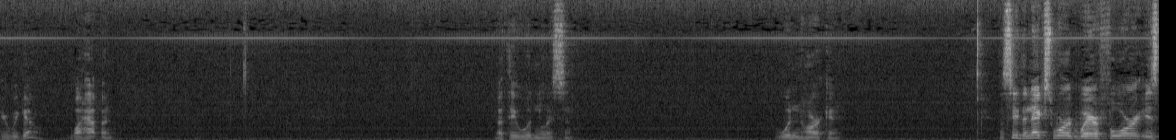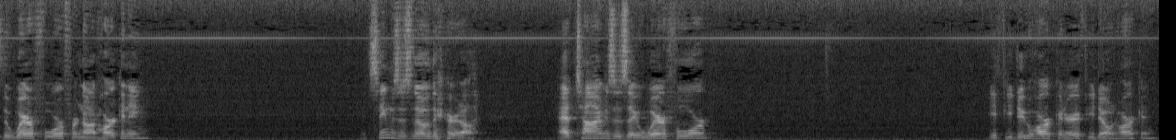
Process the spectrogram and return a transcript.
Here we go. What happened? But they wouldn't listen, wouldn't hearken. Now, see, the next word, wherefore, is the wherefore for not hearkening. It seems as though there at times is a wherefore if you do hearken or if you don't hearken,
